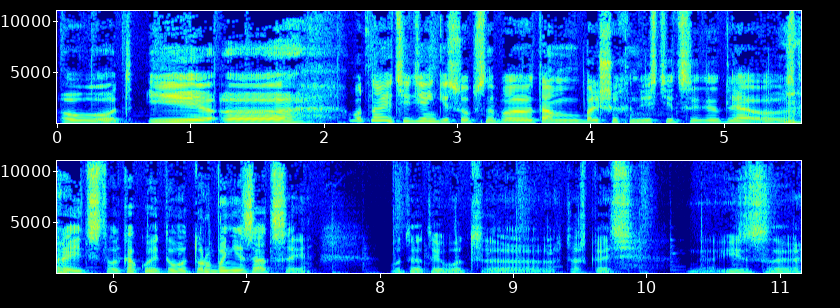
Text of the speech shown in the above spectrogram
Вот. И э, вот на эти деньги, собственно, там больших инвестиций для строительства какой-то вот урбанизации, вот этой вот, э, так сказать, из э,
